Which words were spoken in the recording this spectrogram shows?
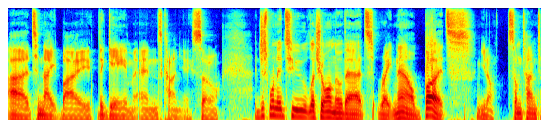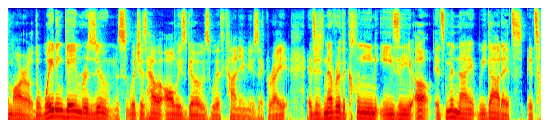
uh, tonight by the game and Kanye. So I just wanted to let you all know that right now. But you know, sometime tomorrow, the waiting game resumes, which is how it always goes with Kanye music, right? It's just never the clean, easy. Oh, it's midnight. We got it. It's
